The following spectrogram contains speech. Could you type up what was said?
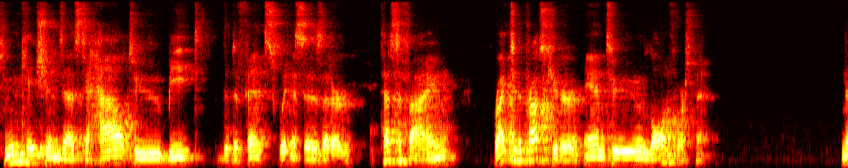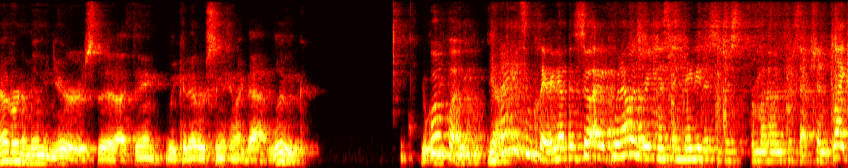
communications as to how to beat the defense witnesses that are testifying right to the prosecutor and to law enforcement never in a million years that I think we could ever see anything like that. Luke. We- Can I get some clarity on this? So I, when I was reading this, and maybe this is just from my own perception, like,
